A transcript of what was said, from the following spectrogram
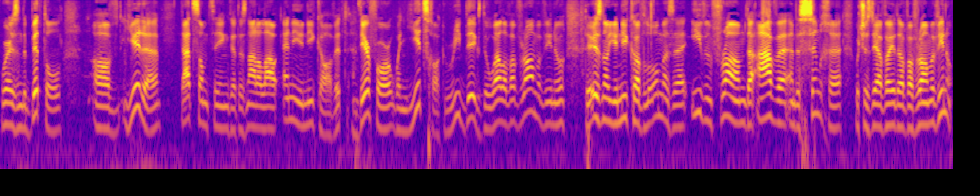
Whereas in the Bittel of Yira, that's something that does not allow any unique of it, and therefore, when Yitzchak redigs the well of Avram Avinu, there is no unique of Lu'umazeh, even from the Ava and the Simcha, which is the Aveda of Avram Avinu.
